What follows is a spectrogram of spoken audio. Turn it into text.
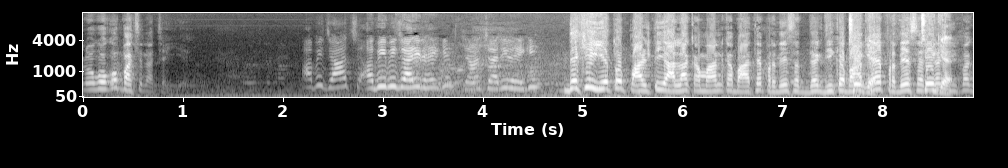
लोगों को बचना चाहिए। अभी जाँच अभी भी जारी रहेगी? जाँच जारी रहेगी? देखिए ये तो पार्टी आला कमान का बात है प्रदेश अध्यक्ष जी का बात है है प्रदेश ठीक अध्यक्ष है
